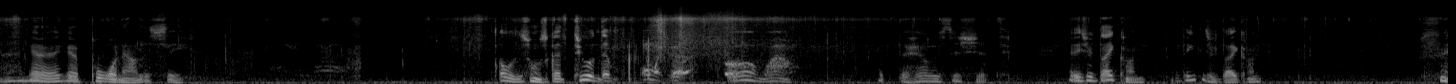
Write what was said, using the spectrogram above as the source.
I gotta, I gotta pull one out. Let's see. Oh, this one's got two of them. Oh my god. Oh wow. What the hell is this shit? Hey, these are daikon. I think these are daikon.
